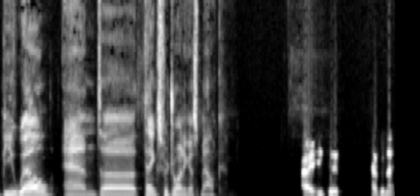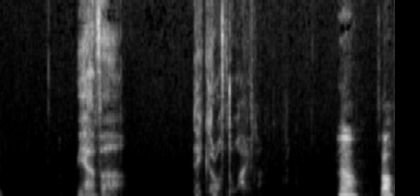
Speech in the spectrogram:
Be well, and uh, thanks for joining us, Malk. All right, you too. Have a night. We have uh, take it off the Wi-Fi. Oh, it's off.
